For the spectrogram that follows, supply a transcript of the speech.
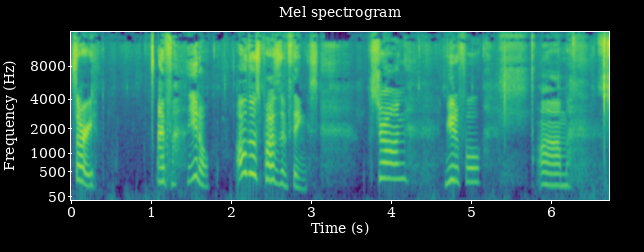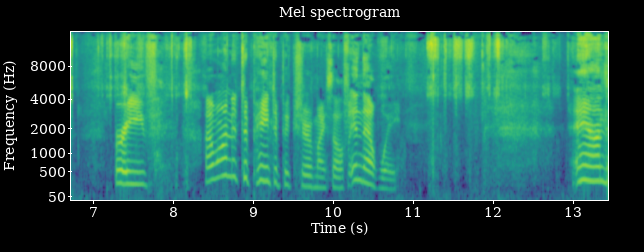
sorry. I've, you know, all those positive things. Strong, beautiful, um, brave. I wanted to paint a picture of myself in that way. And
